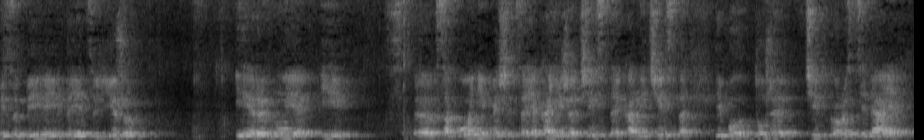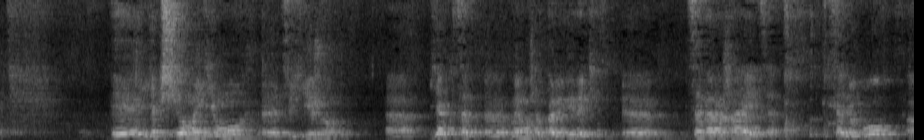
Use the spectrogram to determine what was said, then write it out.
в ізобілії дає цю їжу і ревнує, і е, в законі пишеться, яка їжа чиста, яка не чиста. І Бог дуже чітко розділяє. Е, Якщо ми їмо е, цю їжу, як це е, ми можемо перевірити, е, це виражається, ця любов е,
